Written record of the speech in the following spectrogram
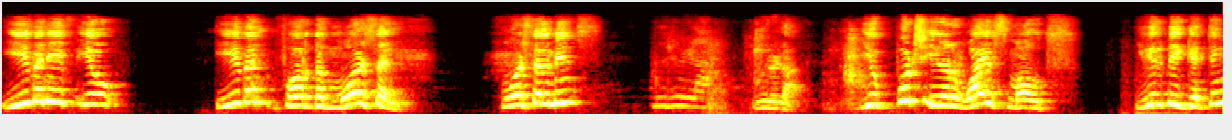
even if you even for the morsel morsel means urula urula you put in your wife's mouth you will be getting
